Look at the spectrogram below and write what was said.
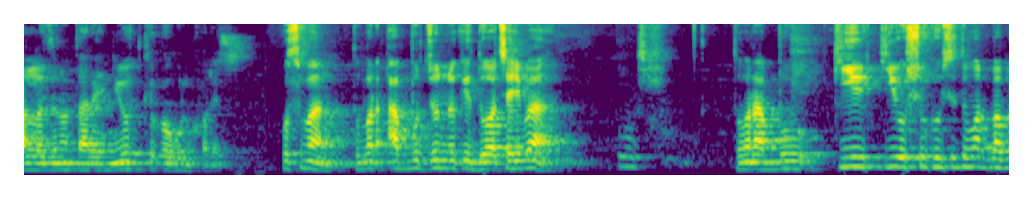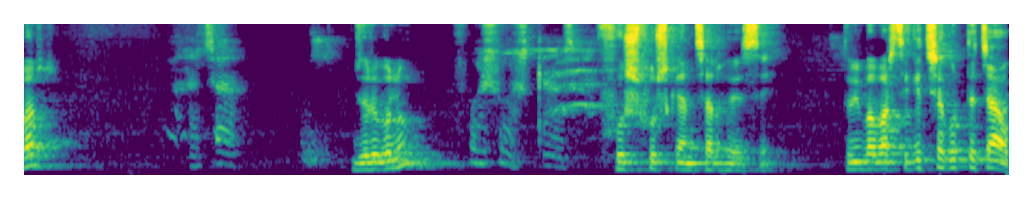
আল্লাহ যেন তার এই নিয়তকে কবুল করেন। উসমান তোমার আব্বুর জন্য কি দোয়া চাইবা? তোমার আব্বু কি কি অসুখ হয়েছে তোমার বাবার? আচ্ছা। জোরে বলো। ফুসফুস ক্যান্সার। হয়েছে। তুমি বাবার চিকিৎসা করতে চাও?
